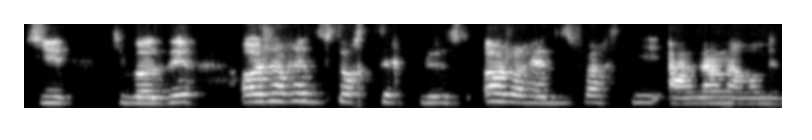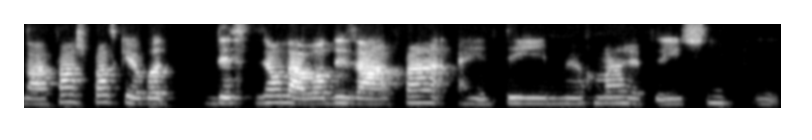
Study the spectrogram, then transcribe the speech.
qui, qui va dire oh, j'aurais dû sortir plus. oh, j'aurais dû faire avant d'avoir mes enfants. Je pense que votre décision d'avoir des enfants a été mûrement réfléchie, puis,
